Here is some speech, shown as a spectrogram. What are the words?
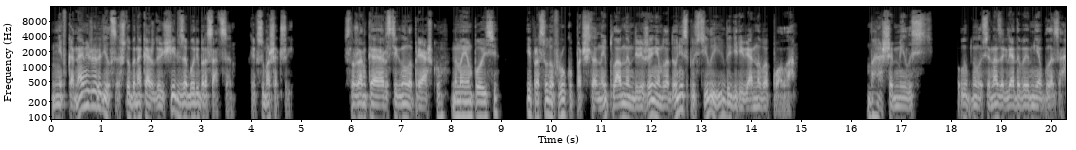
Не в канаме же родился, чтобы на каждую щель в заборе бросаться, как сумасшедший. Служанка расстегнула пряжку на моем поясе и, просунув руку под штаны, плавным движением ладони спустила их до деревянного пола. — Ваша милость! — улыбнулась она, заглядывая мне в глаза.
